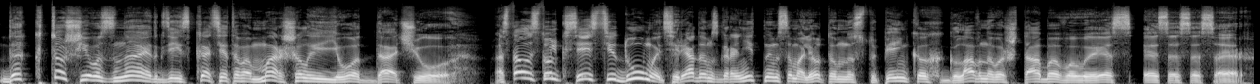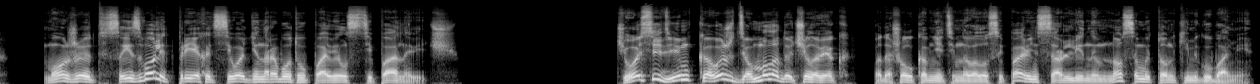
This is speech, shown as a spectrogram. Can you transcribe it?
Да кто ж его знает, где искать этого маршала и его дачу? Осталось только сесть и думать рядом с гранитным самолетом на ступеньках главного штаба ВВС СССР. Может, соизволит приехать сегодня на работу Павел Степанович? «Чего сидим? Кого ждем, молодой человек?» Подошел ко мне темноволосый парень с орлиным носом и тонкими губами.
